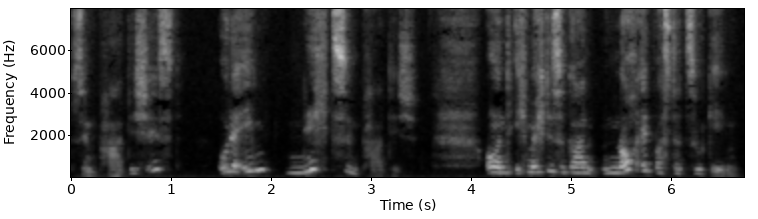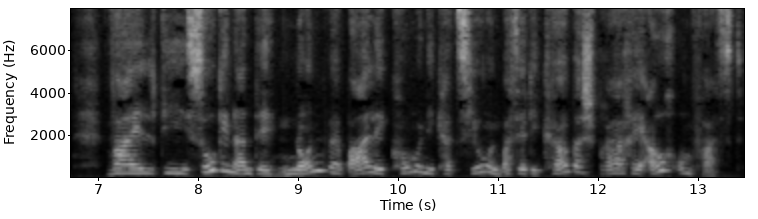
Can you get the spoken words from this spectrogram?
sympathisch ist oder eben nicht sympathisch. Und ich möchte sogar noch etwas dazu geben, weil die sogenannte nonverbale Kommunikation, was ja die Körpersprache auch umfasst,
